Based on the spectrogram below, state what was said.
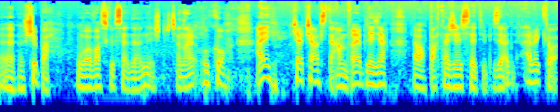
je sais pas. On va voir ce que ça donne et je te tiendrai au courant. Allez, ciao ciao, c'était un vrai plaisir d'avoir partagé cet épisode avec toi.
